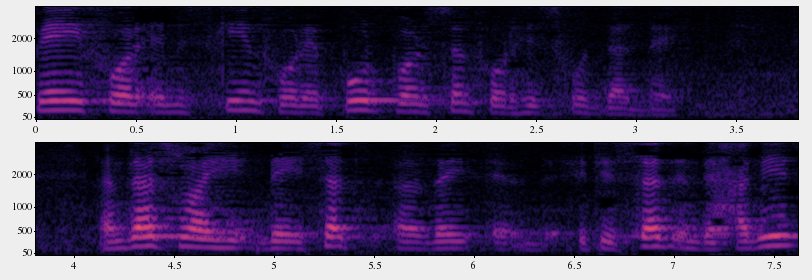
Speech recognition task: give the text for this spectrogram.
pay for a miskin for a poor person for his food that day and that's why he, they said uh, they, uh, it is said in the hadith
